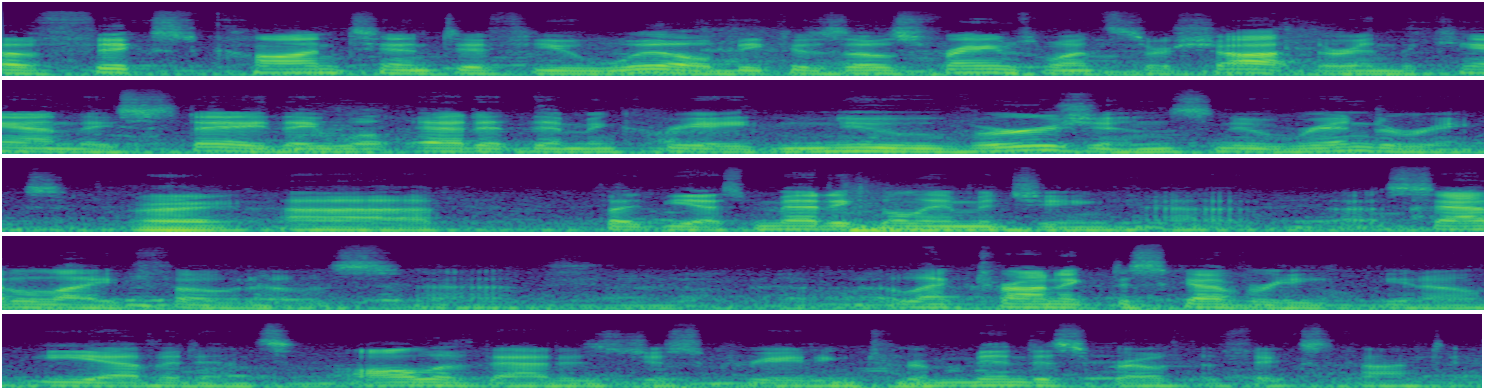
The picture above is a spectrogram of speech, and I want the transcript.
of fixed content, if you will, because those frames, once they're shot, they're in the can, they stay, they will edit them and create new versions, new renderings. Right. Uh, but yes, medical imaging, uh, uh, satellite photos, uh, electronic discovery, you know, e-evidence, all of that is just creating tremendous growth of fixed content.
